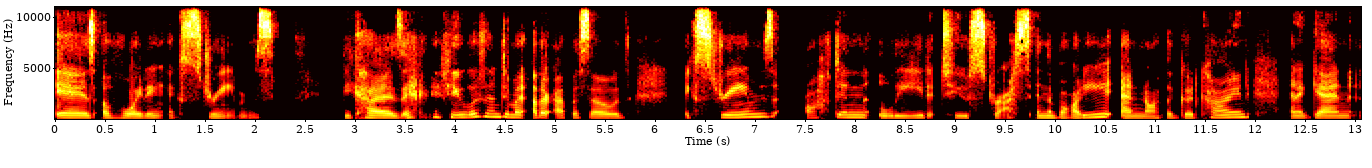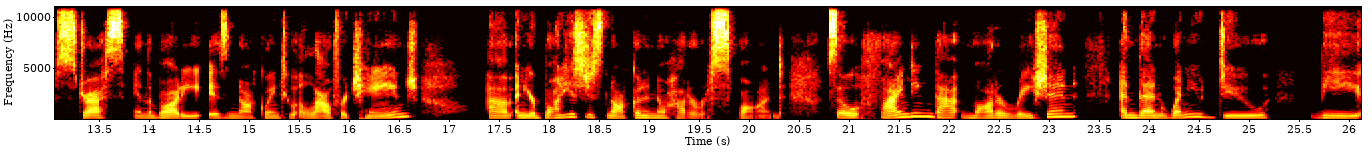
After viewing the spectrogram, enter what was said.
is avoiding extremes. Because if you listen to my other episodes, extremes often lead to stress in the body and not the good kind. And again, stress in the body is not going to allow for change. Um, and your body is just not going to know how to respond. So, finding that moderation, and then when you do the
